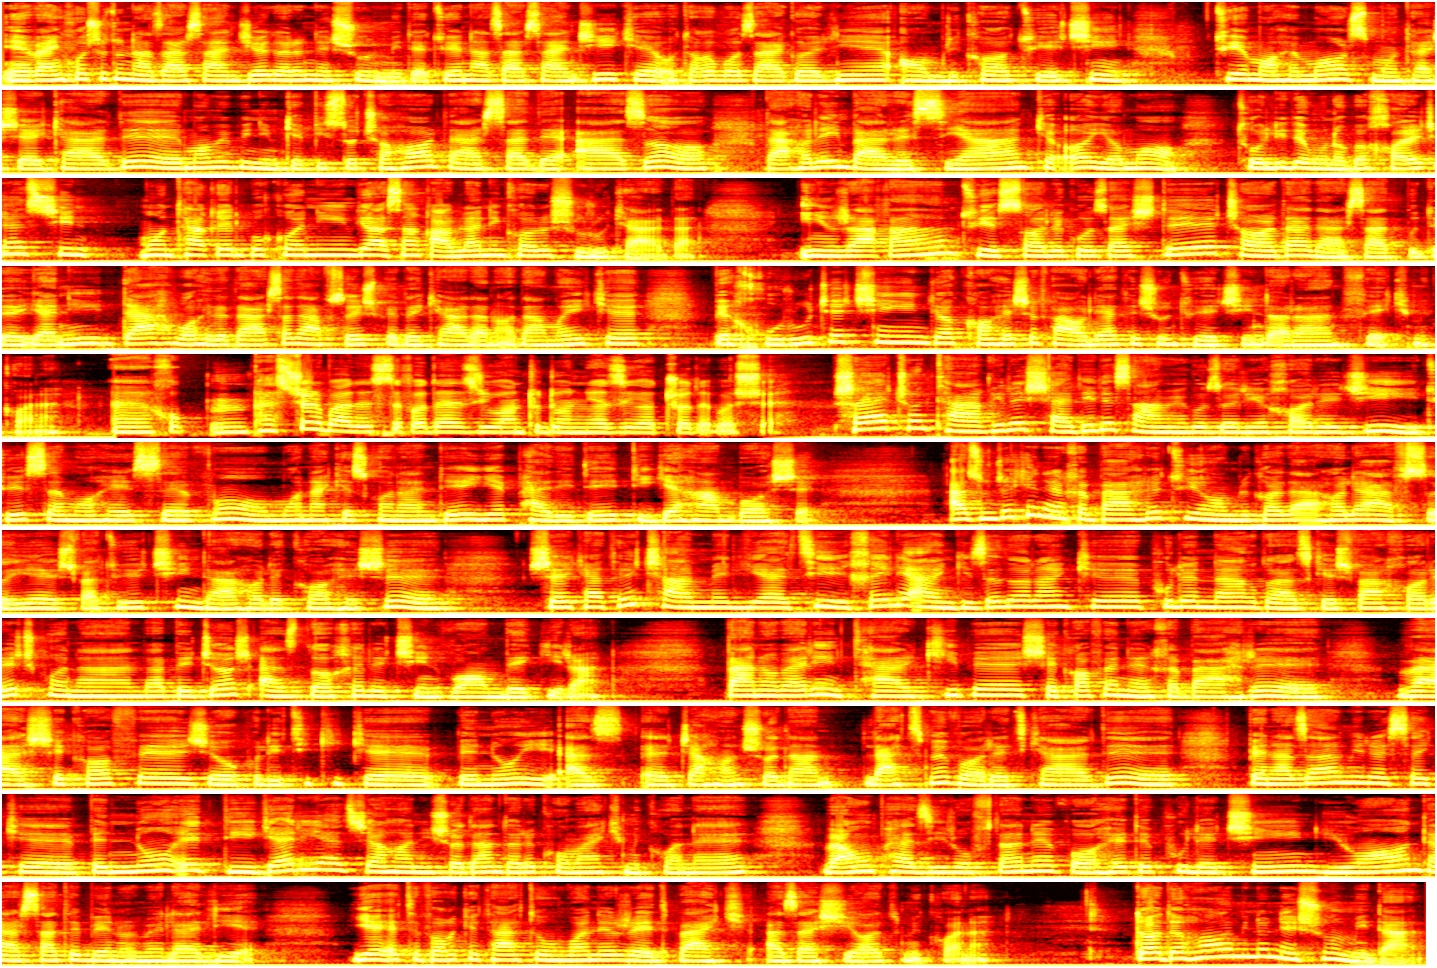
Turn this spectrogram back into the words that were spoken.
و این خوش تو نظرسنجی داره نشون میده. توی نظرسنجی که اتاق بازرگانی آمریکا توی چین توی ماه مارس منتشر کرده ما می‌بینیم که 24 درصد اعضا در حال این بررسیان که آیا ما تولیدمون رو به خارج از چین منتقل بکنیم یا اصلا قبلا این کار رو شروع کردن. این رقم توی سال گذشته 14 درصد بوده. یعنی 10 واحد درصد افزایش پیدا کردن آدمایی که به خروج چین یا کاهش فعالیتشون توی چین دارن فکر می‌کنن. خب پس چرا باید استفاده از یوان تو دنیا زیاد شده باشه؟ شاید چون تغییر شدید سرمایه‌گذاری خارجی توی سه ماهه سوم منعکس کننده یه پدیده دیگه هم باشه. از اونجا که نرخ بهره توی آمریکا در حال افزایش و توی چین در حال کاهشه شرکت های چند ملیتی خیلی انگیزه دارن که پول نقد رو از کشور خارج کنن و به جاش از داخل چین وام بگیرن. بنابراین ترکیب شکاف نرخ بهره و شکاف ژئوپلیتیکی که به نوعی از جهان شدن لطمه وارد کرده به نظر می‌رسه که به نوع دیگری از جهانی شدن داره کمک می‌کنه و اون پذیرفتن واحد پول چین یوان در سطح بینالمللیه. یه اتفاقی که تحت عنوان ردبک ازش یاد می‌کنن. داده ها هم اینو نشون میدن.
